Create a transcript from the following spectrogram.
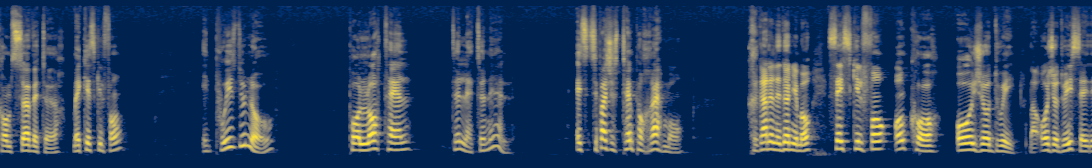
comme serviteurs, mais qu'est-ce qu'ils font? Ils puisent de l'eau pour l'autel de l'Éternel. Et ce n'est pas juste temporairement. Regardez le dernier mot, c'est ce qu'ils font encore aujourd'hui. Ben, aujourd'hui, ce n'est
